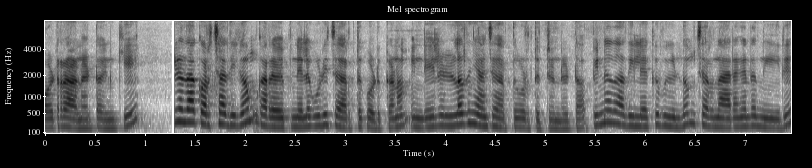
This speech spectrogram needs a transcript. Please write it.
ഓർഡറാണ് കേട്ടോ എനിക്ക്. പിന്നെ അതാ കുറച്ചധികം കറിവേപ്പിനില കൂടി ചേർത്ത് കൊടുക്കണം. ഇന്ത്യയിലുള്ളത് ഞാൻ ചേർത്ത് കൊടുത്തിട്ടുണ്ട് കേട്ടോ. പിന്നെ അത് അതിലേക്ക് വീണ്ടും ചെറുനാരങ്ങന്റെ നീര്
